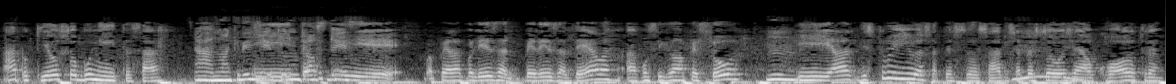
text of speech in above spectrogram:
Ah, porque eu sou bonita, sabe? Ah, não acredito E num tanto que pela beleza, beleza dela, ela conseguiu uma pessoa Hum. e ela destruiu essa pessoa, sabe? Essa pessoa hoje é alcoólatra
